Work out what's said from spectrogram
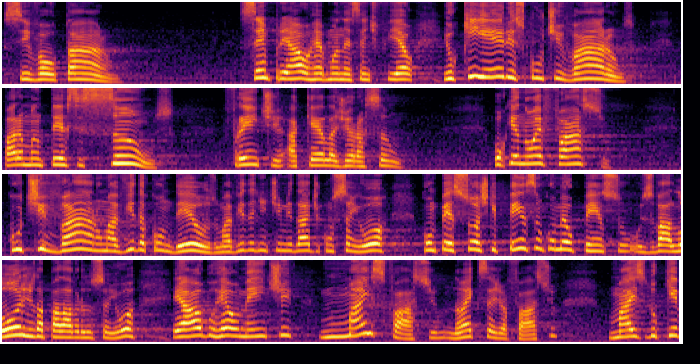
se voltaram. Sempre há o remanescente fiel. E o que eles cultivaram para manter-se sãos frente àquela geração? Porque não é fácil cultivar uma vida com Deus, uma vida de intimidade com o Senhor, com pessoas que pensam como eu penso, os valores da palavra do Senhor, é algo realmente mais fácil, não é que seja fácil, mas do que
